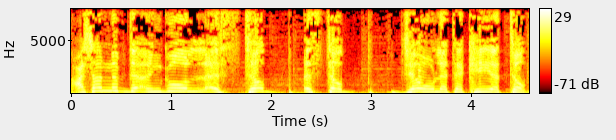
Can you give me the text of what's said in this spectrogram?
عشان نبدأ نقول stop stop جولتك هي ال top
